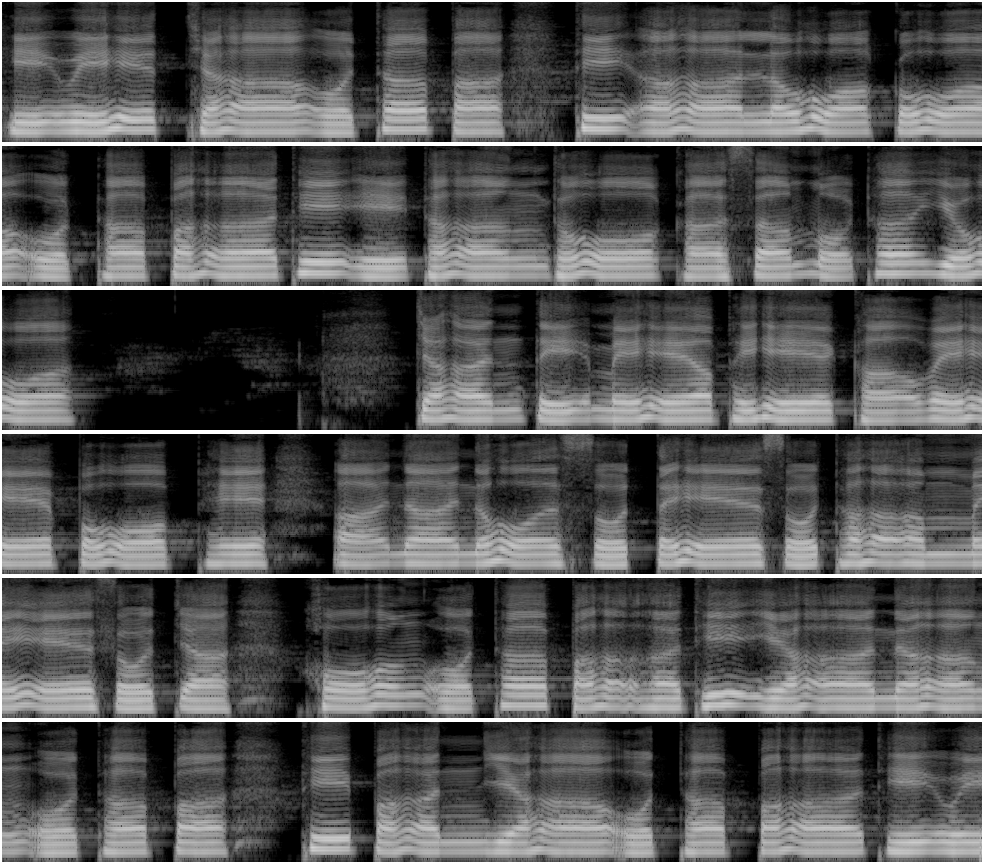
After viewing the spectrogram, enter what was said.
ทิวิชาอุทปะทิอาโลโกอุทปะทิอิทังทุกขสมุทโย จันติเมภิขเวปุเพอานาโนสุเตสุธรรมเมสุจาคงอุทปาทิยานังอุทปาทิปัญญาอุทปาทิวิ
